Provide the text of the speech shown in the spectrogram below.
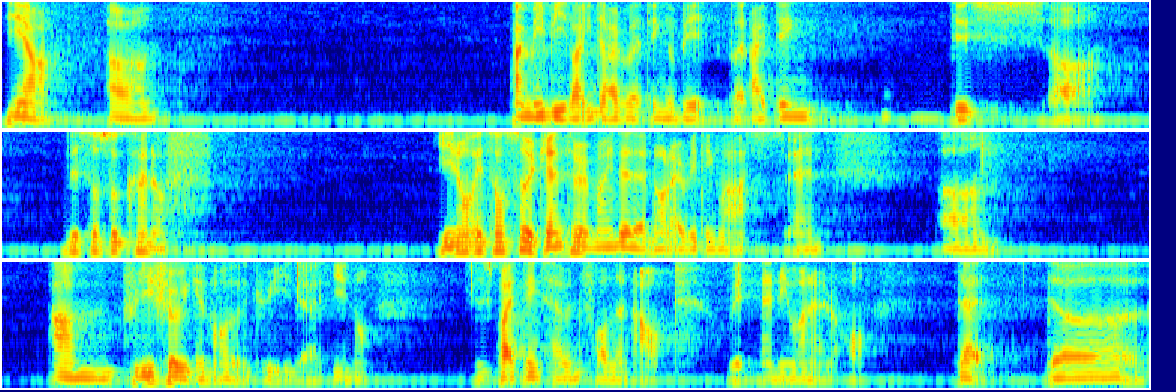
yeah, um, I may be like diverting a bit, but I think this uh, this also kind of you know it's also a gentle reminder that not everything lasts, and um, I'm pretty sure we can all agree that you know despite things haven't fallen out with anyone at all, that the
